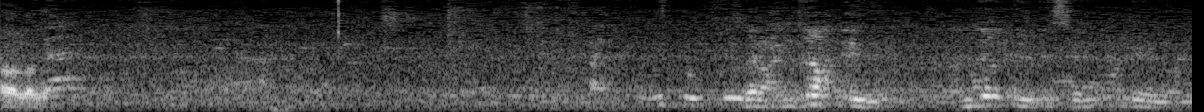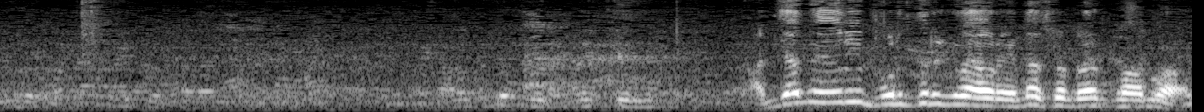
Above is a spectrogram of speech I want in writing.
அவ்வளவுதான். சார் அஞ்சாம் தேதி அஞ்சாம் தேதி செங்கோட்டையன் வந்து? அஞ்சாம் தேதி பொறுத்திருக்கிற அவர். என்ன சொல்றாரு பாப்போம்?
